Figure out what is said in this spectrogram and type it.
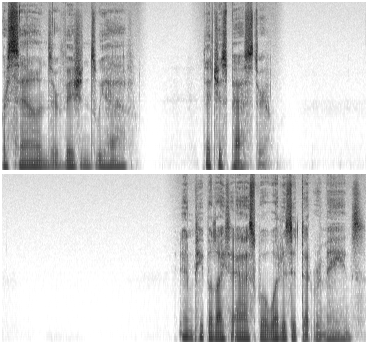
or sounds or visions we have that just pass through. And people like to ask, well, what is it that remains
